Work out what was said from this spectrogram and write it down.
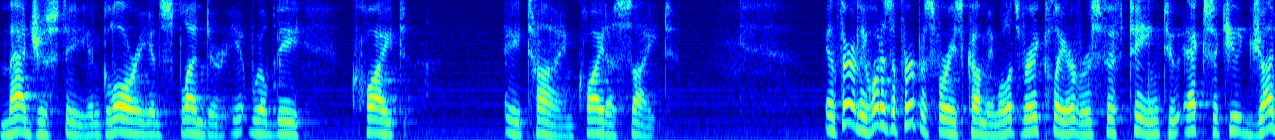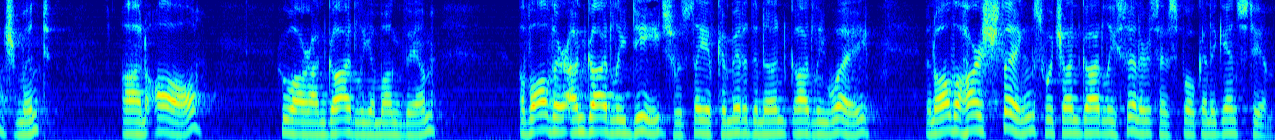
majesty and glory and splendor. It will be quite a time, quite a sight. And thirdly, what is the purpose for his coming? Well, it's very clear, verse 15, to execute judgment on all who are ungodly among them, of all their ungodly deeds which they have committed in an ungodly way, and all the harsh things which ungodly sinners have spoken against him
